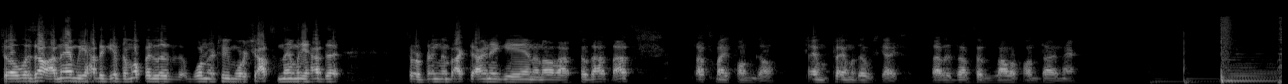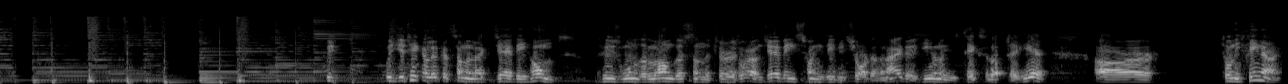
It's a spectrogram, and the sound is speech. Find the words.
So it was, and then we had to give them up a little, one or two more shots, and then we had to sort of bring them back down again and all that. So that that's that's my fun golf playing playing with those guys. That that's a lot of fun down there. Would you take a look at someone like JB Holmes, who's one of the longest on the tour as well? And JB swings even shorter than I do. He only takes it up to here. Or Tony Finau,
